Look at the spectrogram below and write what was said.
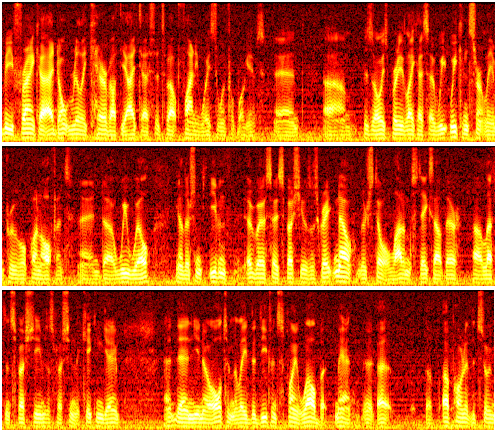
be frank, I don't really care about the eye test. It's about finding ways to win football games. And um, it's always pretty, like I said, we, we can certainly improve upon offense, and uh, we will. You know, there's some, even everybody says special teams was great. No, there's still a lot of mistakes out there uh, left in special teams, especially in the kicking game. And then, you know, ultimately the defense is playing well, but man, uh, uh, the opponent that's doing,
